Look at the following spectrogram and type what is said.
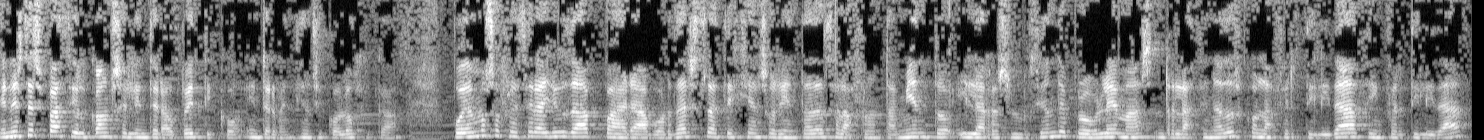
En este espacio, el counseling terapéutico, intervención psicológica, podemos ofrecer ayuda para abordar estrategias orientadas al afrontamiento y la resolución de problemas relacionados con la fertilidad infertilidad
